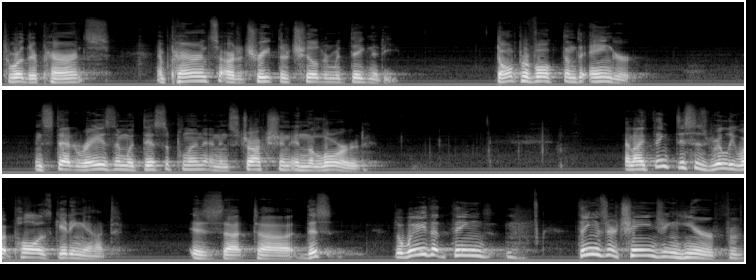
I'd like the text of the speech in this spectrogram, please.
toward their parents, and parents are to treat their children with dignity. Don't provoke them to anger. Instead, raise them with discipline and instruction in the Lord. And I think this is really what Paul is getting at is that uh, this the way that things things are changing here for,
